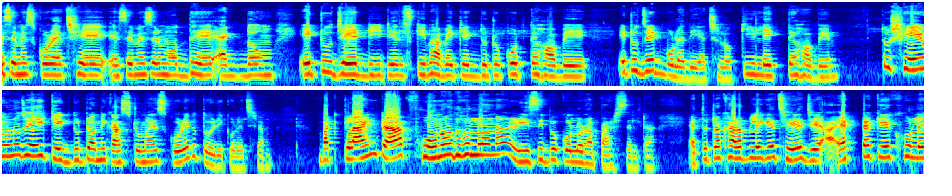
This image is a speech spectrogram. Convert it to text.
এস এম এস করেছে। এস এম এসের মধ্যে একদম এ টু জেড ডিটেলস কীভাবে কেক দুটো করতে হবে এ টু জেড বলে দিয়েছিল কি লিখতে হবে। তো সেই অনুযায়ী কেক দুটো আমি কাস্টমাইজ করে তৈরি করেছিলাম। বাট ক্লায়েন্টটা ফোনও ধরলো না রিসিভও করল না পার্সেলটা এতটা খারাপ লেগেছে যে একটা কেক হলে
